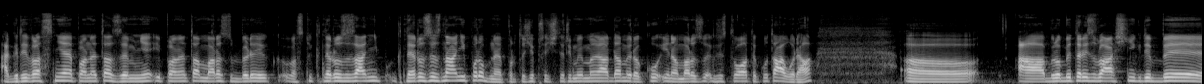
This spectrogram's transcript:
a kdy vlastně planeta Země i planeta Mars byly vlastně k nerozeznání, k nerozeznání podobné, protože před 4 miliardami roku i na Marsu existovala tekutá voda. Uh, a bylo by tedy zvláštní, kdyby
